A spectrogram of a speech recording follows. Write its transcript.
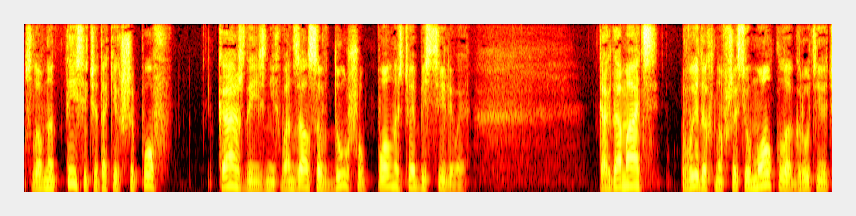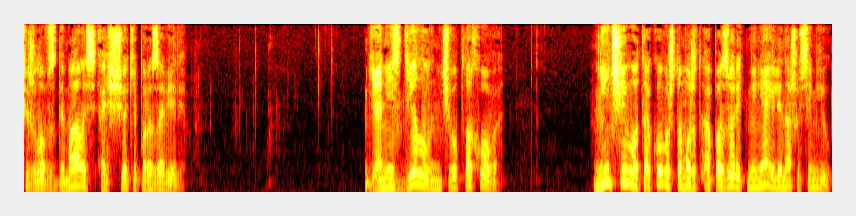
словно тысяча таких шипов, каждый из них вонзался в душу, полностью обессиливая. Когда мать, выдохнувшись, умолкла, грудь ее тяжело вздымалась, а щеки порозовели. «Я не сделала ничего плохого. Ничего такого, что может опозорить меня или нашу семью».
